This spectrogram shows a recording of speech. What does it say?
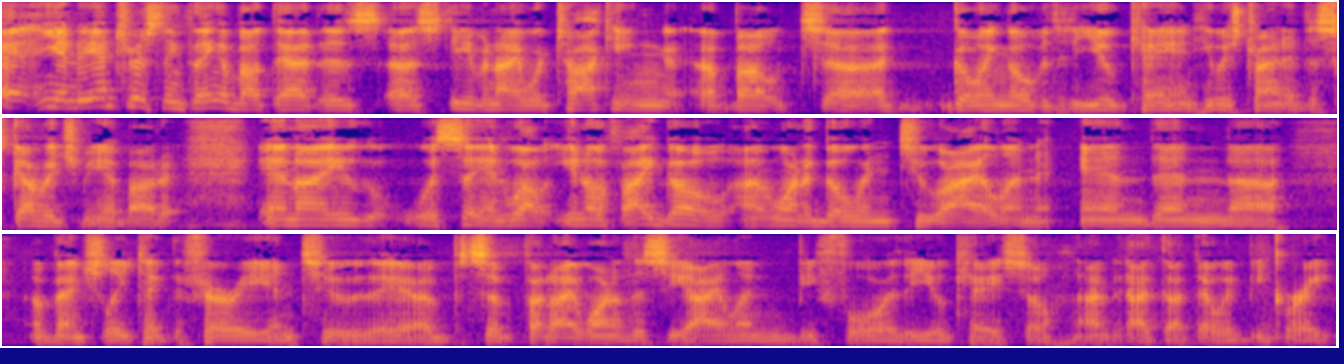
And, you know, the interesting thing about that is uh, Steve and I were talking about uh, going over to the UK, and he was trying to discourage me about it. And I was saying, well, you know, if I go, I want to go into Ireland and then uh, eventually take the ferry into there. So, but I wanted to see Ireland before the UK, so I, I thought that would be great.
